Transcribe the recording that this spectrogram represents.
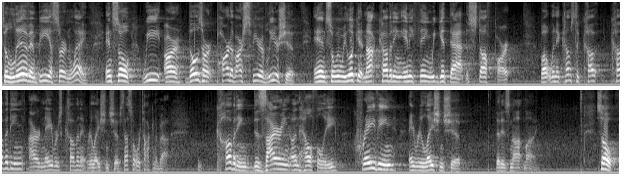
to live and be a certain way. And so we are those are part of our sphere of leadership. And so when we look at not coveting anything, we get that, the stuff part. But when it comes to co- coveting our neighbor's covenant relationships, that's what we're talking about. Coveting, desiring unhealthily, craving a relationship that is not mine. So,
